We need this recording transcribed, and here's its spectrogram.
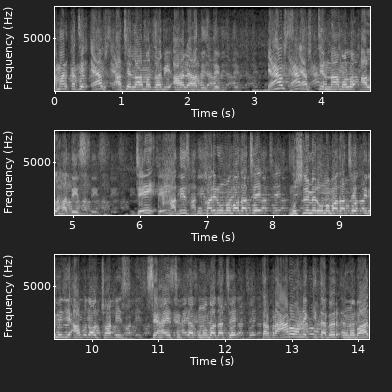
আমার কাছে অ্যাপস আছে লামাজহাবি আহলে হাদিসদের। অ্যাপস অ্যাপসটির নাম হলো আল হাদিস। যেই হাদিস বুখারীর অনুবাদ আছে, মুসলিমের অনুবাদ আছে, তিরমিজি, আবু দাউদ ছটি সেহাই সিত্তার অনুবাদ আছে, তারপর আরও অনেক কিতাবের অনুবাদ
